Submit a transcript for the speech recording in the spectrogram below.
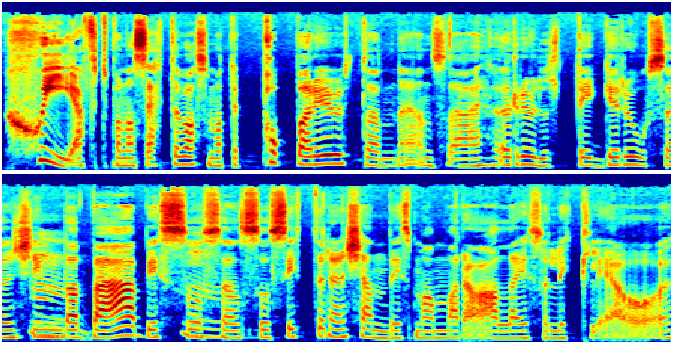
skevt på något sätt. Det var som att det poppar ut en, en så här rultig rosenkindad mm. bebis och mm. sen så sitter det en kändismamma där och alla är så lyckliga och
